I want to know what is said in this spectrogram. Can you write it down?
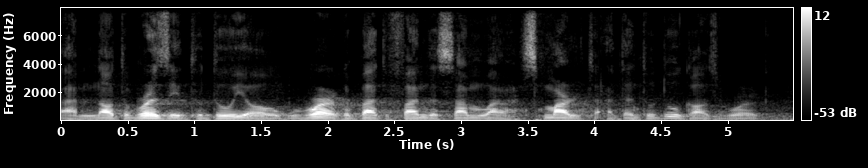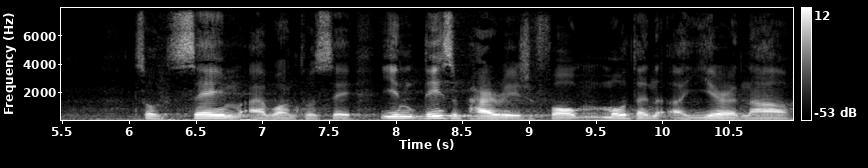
I'm not worthy to do your work, but find someone smart and then to do God's work. So, same I want to say. In this parish for more than a year now,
